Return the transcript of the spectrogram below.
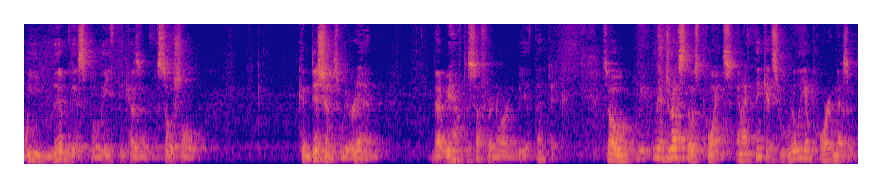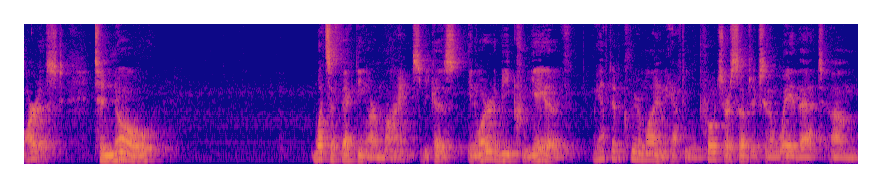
we live this belief because of social conditions we're in that we have to suffer in order to be authentic. So we, we address those points, and I think it's really important as an artist to know what's affecting our minds because in order to be creative we have to have a clear mind. And we have to approach our subjects in a way that, um,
